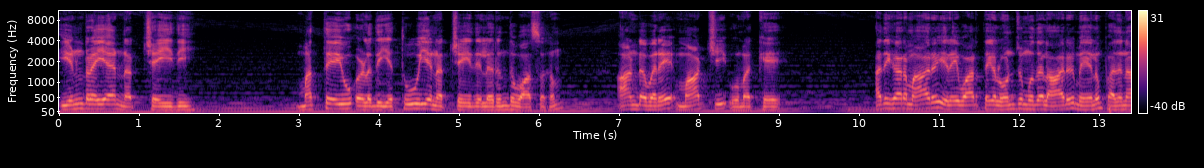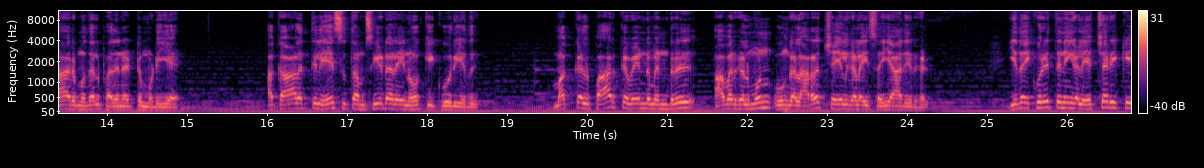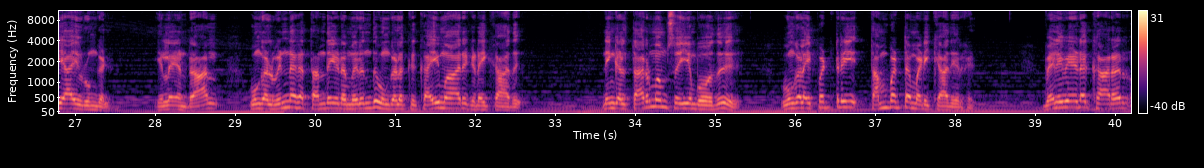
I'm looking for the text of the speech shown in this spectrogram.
இன்றைய நற்செய்தி. மத்தேயு எழுதிய தூய நற்செய்தியிலிருந்து வாசகம் ஆண்டவரே மாட்சி உமக்கே. அதிகாரம் ஆறு இறைவார்த்தைகள் ஒன்று முதல் ஆறு மேலும் பதினாறு முதல் பதினெட்டு முடிய. அக்காலத்தில் இயேசு தம் சீடரை நோக்கி கூறியது மக்கள் பார்க்க வேண்டுமென்று அவர்கள் முன் உங்கள் அறச்செயல்களை செய்யாதீர்கள். இதை குறித்து நீங்கள் எச்சரிக்கையாயிருங்கள் இல்லையென்றால் உங்கள் விண்ணக தந்தையிடமிருந்து உங்களுக்கு கைமாறு கிடைக்காது. நீங்கள் தர்மம் செய்யும்போது உங்களை பற்றி தம்பட்டம் அடிக்காதீர்கள் வெளிவேடக்காரர்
